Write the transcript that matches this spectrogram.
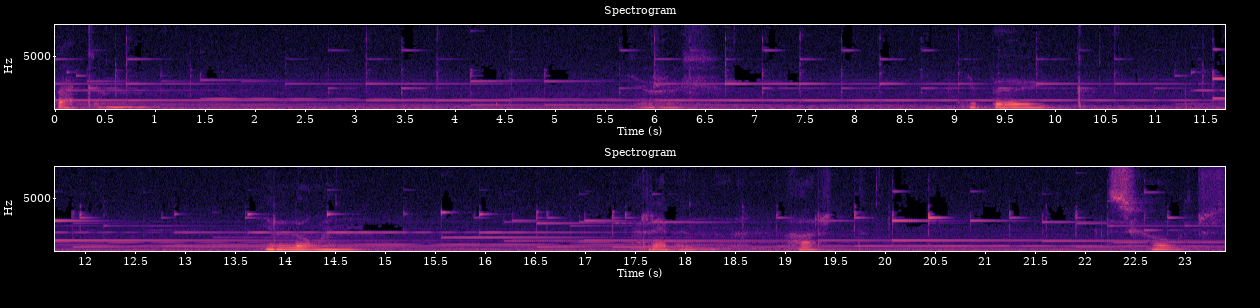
Bekken. Buik, je longen, ribben, hart, schouders,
